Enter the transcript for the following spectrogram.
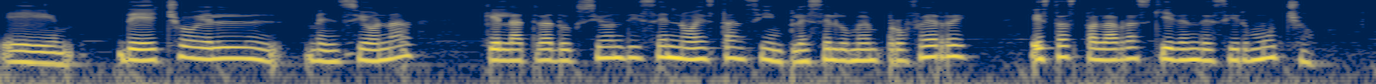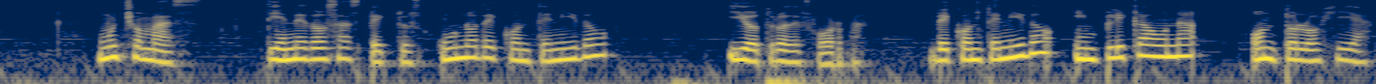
Eh, de hecho, él menciona que la traducción dice no es tan simple, es el lumen proferre. Estas palabras quieren decir mucho, mucho más. Tiene dos aspectos, uno de contenido y otro de forma. De contenido implica una ontología,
